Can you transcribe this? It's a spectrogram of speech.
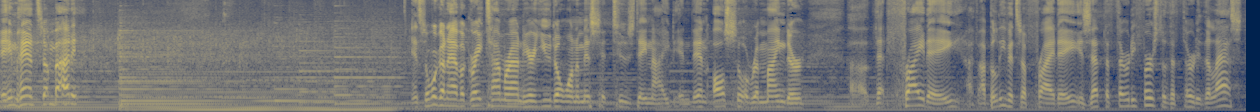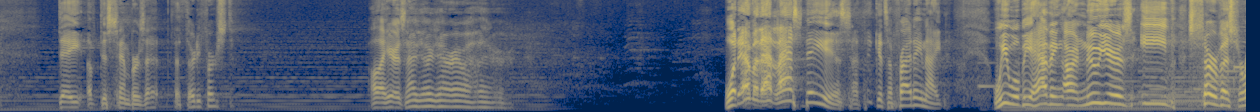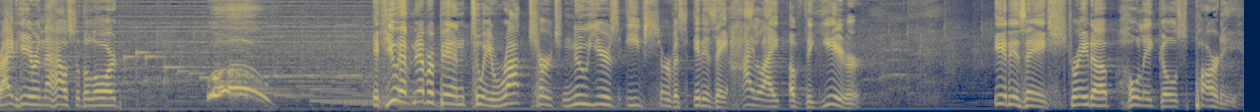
Amen, somebody? And so we're going to have a great time around here. You don't want to miss it Tuesday night. And then also a reminder uh, that Friday, I, I believe it's a Friday, is that the 31st or the 30th? The last day of December, is that the 31st? All I hear is, whatever that last day is, I think it's a Friday night, we will be having our New Year's Eve service right here in the house of the Lord. Woo! If you have never been to a Rock Church New Year's Eve service, it is a highlight of the year. It is a straight up Holy Ghost party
